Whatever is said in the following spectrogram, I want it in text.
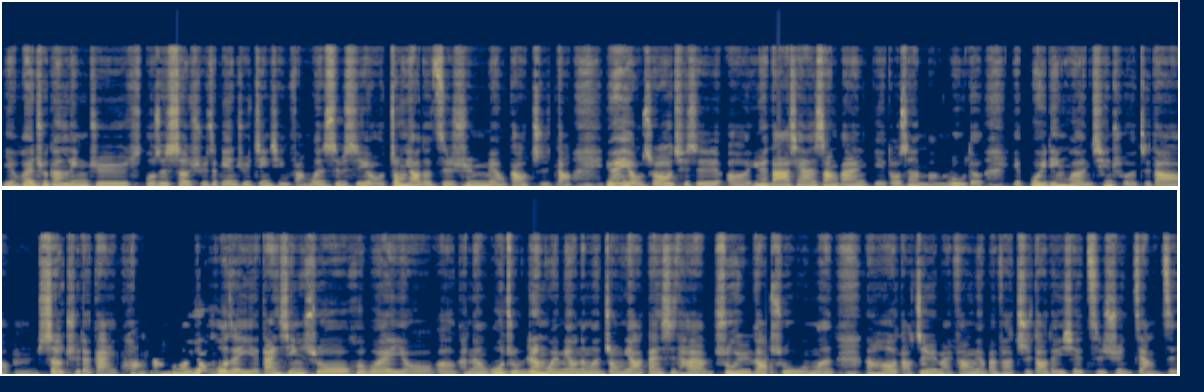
也会去跟邻居或是社区这边去进行访问，是不是有重要的资讯没有告知到？因为有时候其实呃，因为大家现在上班也都是很忙碌的，也不一定会很清楚的知道嗯社区的概况，然后又或者也担心说会不会有呃可能屋主认为没有那么重要，但是他疏于告诉我们，然后导致于买方没有办法知道的一些资讯这样子。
